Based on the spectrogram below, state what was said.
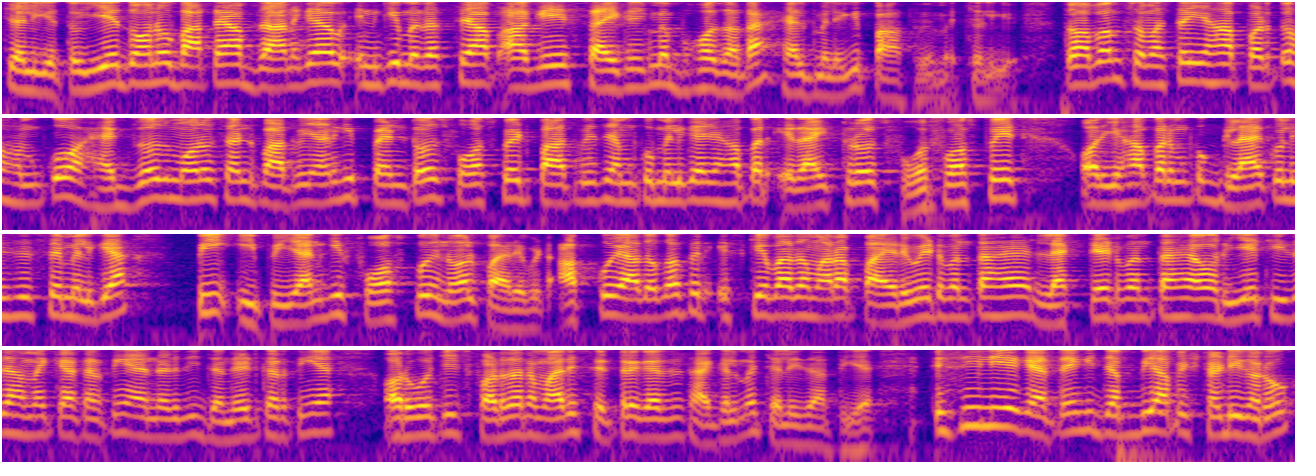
चलिए तो ये दोनों बातें आप जान गए, अब इनकी मदद से आप आगे इस साइकिल में बहुत ज़्यादा हेल्प मिलेगी पाथवे में। चलिए तो अब हम समझते हैं यहाँ पर तो हमको हेक्सोज मोनोसेंट पाथवे यानी कि पेंटोज फॉस्फेट पाथवे से हमको मिल गया, यहाँ पर इराइथ्रोज फोर फॉस्फेट और यहाँ पर हमको ग्लाइकोलिसिस से मिल गया पीईपी e यानी कि फॉस्फोइनॉल पायरेट आपको याद होगा, फिर इसके बाद हमारा पायरेट बनता है लैक्टेट बनता है, और ये चीज़ें हमें क्या करती हैं एनर्जी जनरेट करती हैं, और वो चीज़ फर्दर हमारी सिट्रिक एसिड साइकिल में चली जाती है। इसीलिए कहते हैं कि जब भी आप स्टडी करो,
